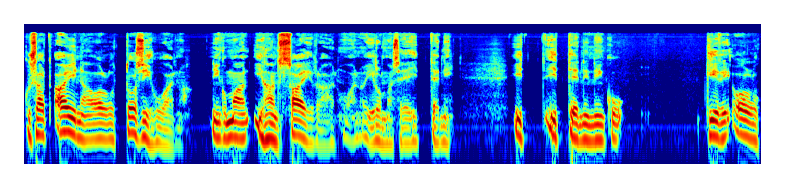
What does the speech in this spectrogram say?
kun sä oot aina ollut tosi huono, niin kuin mä oon ihan sairaan huono ilmaisee itteni, it, itteni niin kuin kiri ollut,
